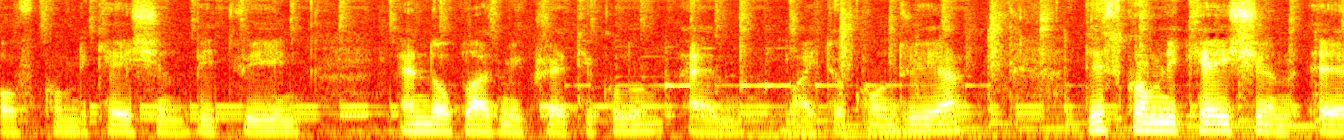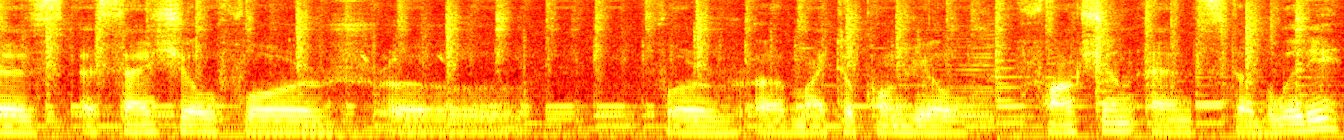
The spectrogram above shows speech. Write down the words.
of communication between endoplasmic reticulum and mitochondria. This communication is essential for, uh, for uh, mitochondrial function and stability.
